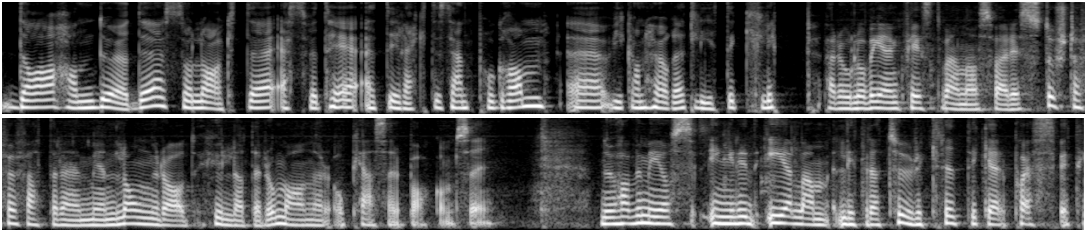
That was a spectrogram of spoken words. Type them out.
Da han døde, så lagde SVT et direktesendt program. Eh, vi kan høre et lite klipp. Per-Olof Enqvist var en av Sveriges största författare med en lång rad hyllade romaner och pjäser bakom sig. Nu har vi med oss Ingrid Elam, litteraturkritiker på SVT.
